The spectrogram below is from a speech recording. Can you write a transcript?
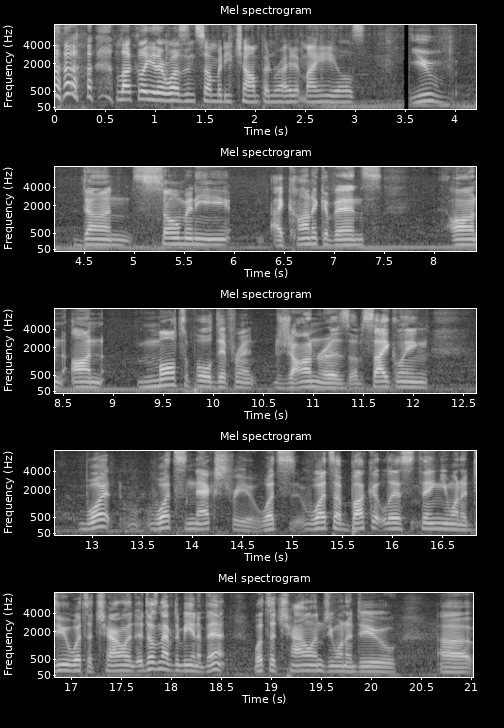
luckily, there wasn't somebody chomping right at my heels. You've done so many iconic events on on multiple different genres of cycling. What what's next for you? What's what's a bucket list thing you want to do? What's a challenge? It doesn't have to be an event. What's a challenge you want to do uh,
